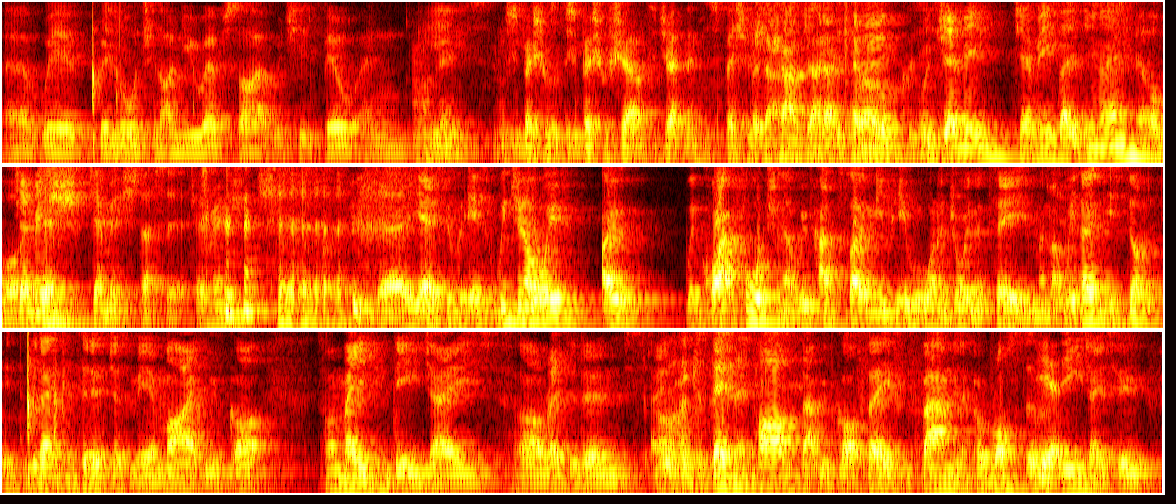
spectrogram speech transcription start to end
uh, we're we're launching our new website, which is built, and Okay. he's, he's special special shout out to Jack then. special, Special shout out to Jack, as well because or he's Jemmy. Jemmy. Is that his new name? Oh, well, Jemish. Jem- Jemish, that's it. Jemish. yeah, yeah. So it's, we, do you know, we've oh, we're quite fortunate that we've had so many people want to join the team, and like, we don't. It's not. We don't consider it just me and Mike. We've got some amazing DJs, our residents, and Oh, it extends past that. We've got a 33 family, like a roster Yeah. of DJs who,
